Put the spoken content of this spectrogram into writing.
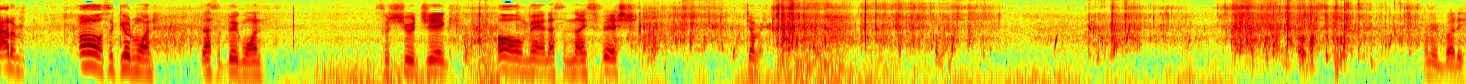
Got him. Oh, it's a good one. That's a big one. Switch to a jig. Oh man, that's a nice fish. Come here. Come here. Oh. Come here, buddy.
